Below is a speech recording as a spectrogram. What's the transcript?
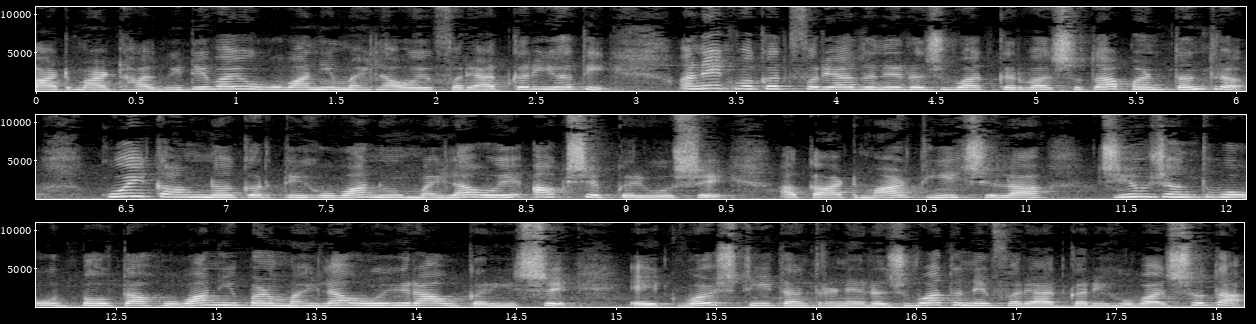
કાટમાળ ઠાલવી દેવાયો હોવાની મહિલાઓએ ફરિયાદ કરી હતી. અનેક વખત ફરિયાદ અને રજૂઆત કરવા છતાં પણ તંત્ર કોઈ કામ ન કરતી હોવાનું મહિલાઓએ આક્ષેપ કર્યો છે. આ કાટમાળથી છેલ્લા જીવજંતુઓ ઉદ્ભવતા હોવાની પણ મહિલાઓએ રાવ કરી છે. એક વર્ષથી તંત્રને રજૂઆત અને ફરિયાદ કરી હોવા છતાં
